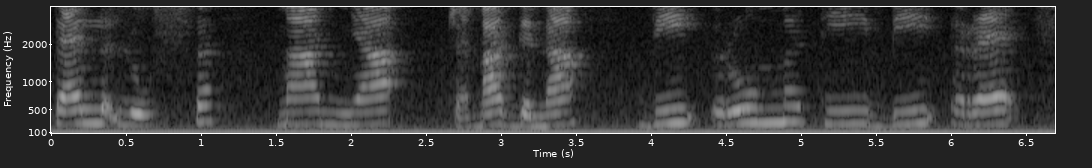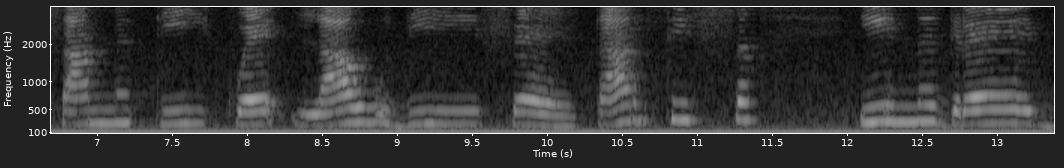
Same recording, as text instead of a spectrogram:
tellus magna cioè magna vi rum ti bi re san ti que laudisetatis ingredior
